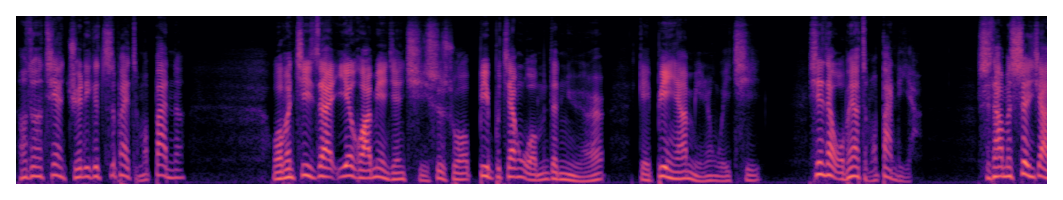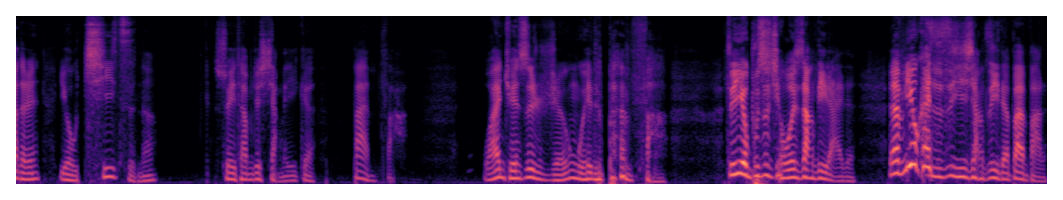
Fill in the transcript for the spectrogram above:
然后说，现在绝了一个支派，怎么办呢？我们既在耶和华面前起誓说，必不将我们的女儿给便雅悯人为妻。现在我们要怎么办理呀？使他们剩下的人有妻子呢？所以他们就想了一个。办法完全是人为的办法，这又不是求问上帝来的，那 又开始自己想自己的办法了。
